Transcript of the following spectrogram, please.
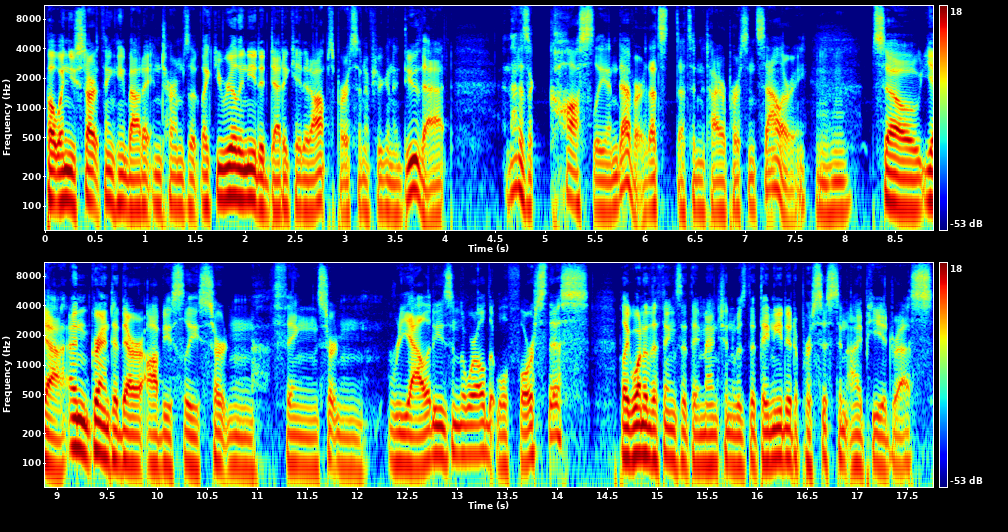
But when you start thinking about it in terms of like, you really need a dedicated ops person if you're going to do that, and that is a costly endeavor. That's that's an entire person's salary. Mm-hmm. So yeah, and granted, there are obviously certain things, certain realities in the world that will force this. Like one of the things that they mentioned was that they needed a persistent IP address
